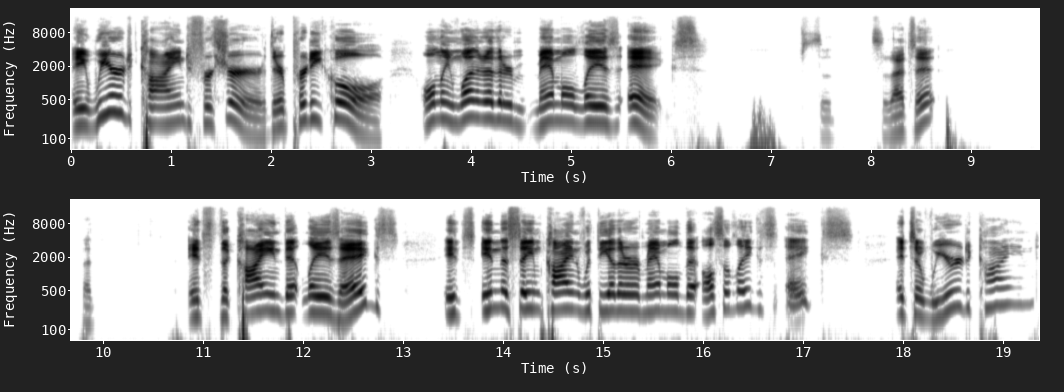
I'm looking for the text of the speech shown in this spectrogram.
A weird kind for sure. They're pretty cool. Only one other mammal lays eggs. So, so that's it? That, It's the kind that lays eggs. It's in the same kind with the other mammal that also lays eggs. It's a weird kind.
